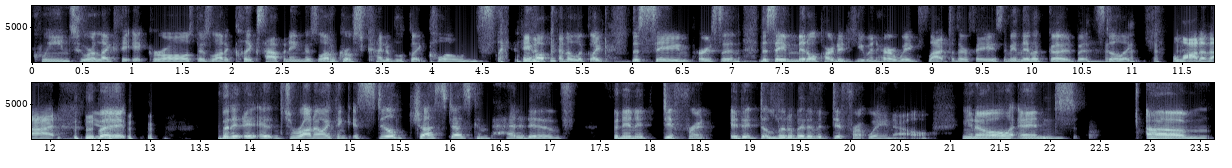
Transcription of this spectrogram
queens who are like the it girls. There's a lot of clicks happening. There's a lot of girls who kind of look like clones. Like they all kind of look like the same person, the same middle parted human hair wig flat to their face. I mean, they look good, but it's still like a lot of that. Yeah. But but it, it, it- Toronto, I think, is still just as competitive, but in a different, in a, a little bit of a different way now, you know. And um,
